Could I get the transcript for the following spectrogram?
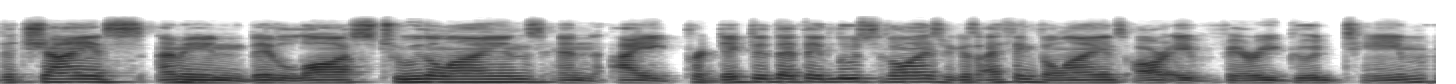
the Giants, I mean, they lost to the Lions, and I predicted that they'd lose to the Lions because I think the Lions are a very good team.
